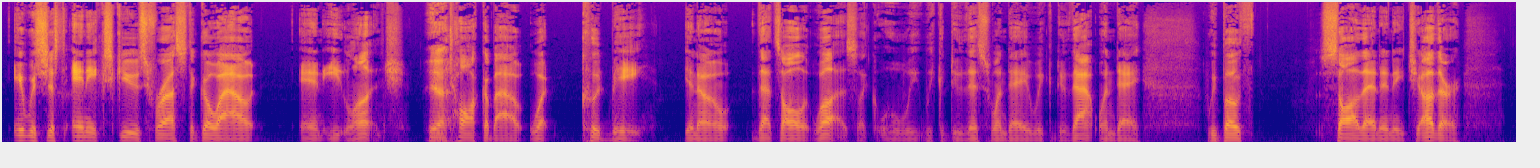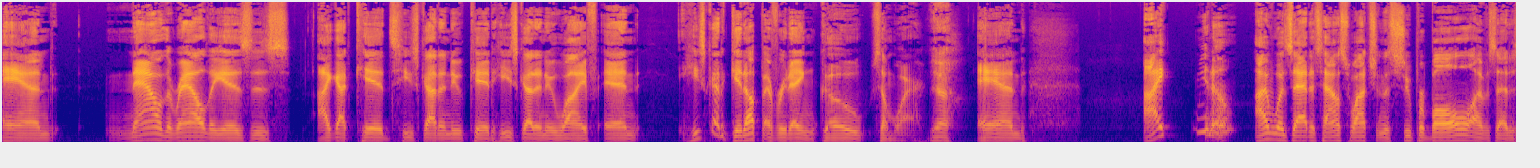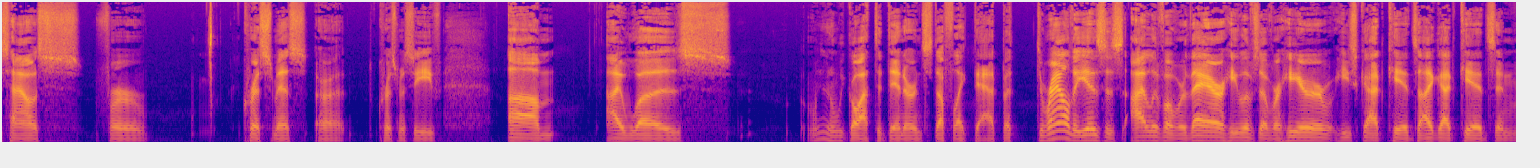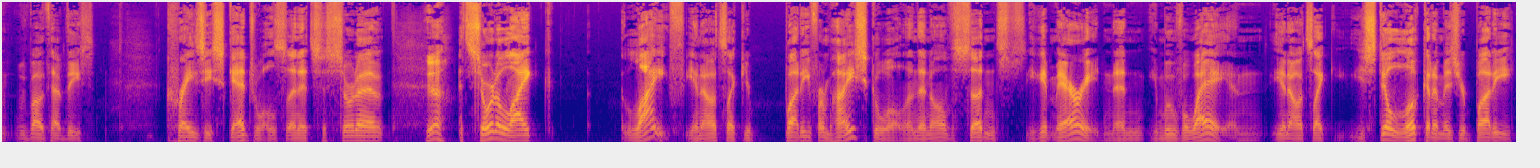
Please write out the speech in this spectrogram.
it was just any excuse for us to go out and eat lunch Yeah. and talk about what could be. You know, that's all it was. Like, well, we we could do this one day, we could do that one day. We both saw that in each other, and now the reality is is I got kids, he's got a new kid, he's got a new wife, and he's got to get up every day and go somewhere. yeah. And I, you know, I was at his house watching the Super Bowl. I was at his house for Christmas, uh, Christmas Eve. Um, I was, you know, we go out to dinner and stuff like that. But the reality is, is I live over there. He lives over here. He's got kids. I got kids, and we both have these crazy schedules. And it's just sort of, Yeah. it's sort of like life, you know. It's like your buddy from high school, and then all of a sudden you get married, and then you move away, and you know, it's like you still look at him as your buddy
